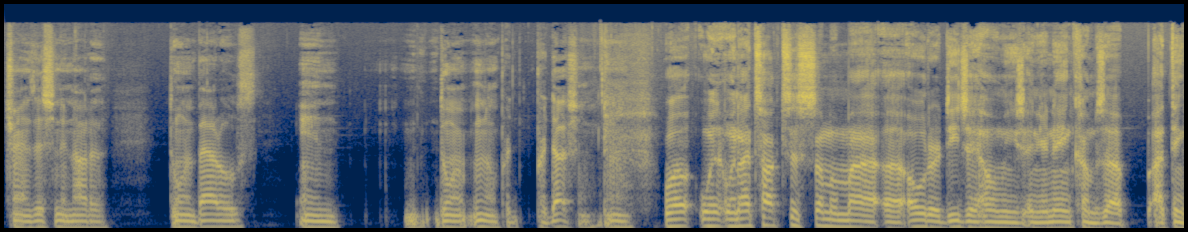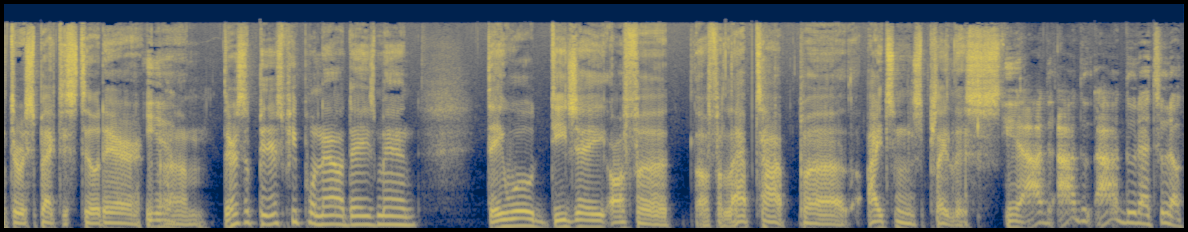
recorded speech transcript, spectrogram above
transitioning out of doing battles and doing you know pr- production. You know? Well, when when I talk to some of my uh, older DJ homies and your name comes up, I think the respect is still there. Yeah. Um, there's a there's people nowadays, man. They will DJ off a off a laptop uh, iTunes playlist. Yeah, I'll, I'll do. I'll do that too, though.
